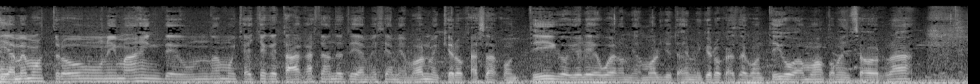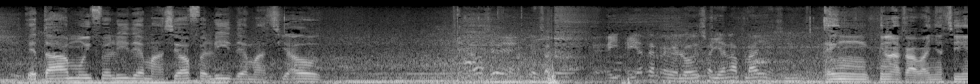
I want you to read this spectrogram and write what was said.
ella me mostró una imagen de una muchacha que estaba casándote y ella me decía, mi amor, me quiero casar contigo. Yo le dije, bueno, mi amor, yo también me quiero casar contigo, vamos a comenzar a ahorrar. estaba muy feliz, demasiado feliz, demasiado... Ella te reveló eso allá en la playa, sí. En, en la cabaña, sí,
